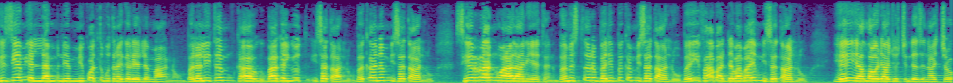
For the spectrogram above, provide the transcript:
ጊዜም የለም የሚቆጥቡት ነገር የለም ማለት ነው። በሌሊትም ባገኙት ይሰጣሉ በቀንም ይሰጣሉ። ሲረን ወአላኒየትን በምስጥር በድብቅም ይሰጣሉ በይፋ በአደባባይም ይሰጣሉ ይሄ የአላህ ወዳጆች እንደዚህ ናቸው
